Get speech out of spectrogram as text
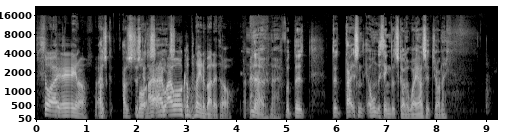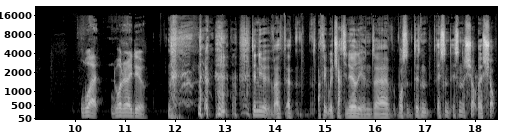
So I, I, you know, I, was I was just well, I, I, won't complain about it though. No, no, but the, the that isn't the only thing that's gone away, has it, Johnny? What? What did I do? Didn't you? I, I, I, think we were chatting earlier, and uh, wasn't isn't isn't isn't a shop a shop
